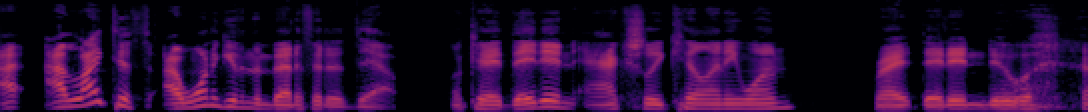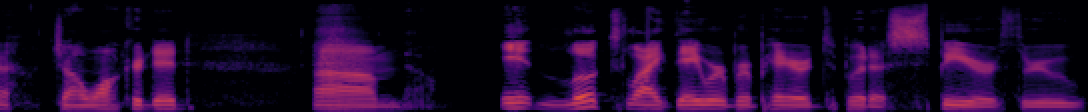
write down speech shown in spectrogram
I I like to th- I want to give them the benefit of the doubt. Okay, they didn't actually kill anyone, right? They didn't do what John Walker did. Um, no, It looked like they were prepared to put a spear through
